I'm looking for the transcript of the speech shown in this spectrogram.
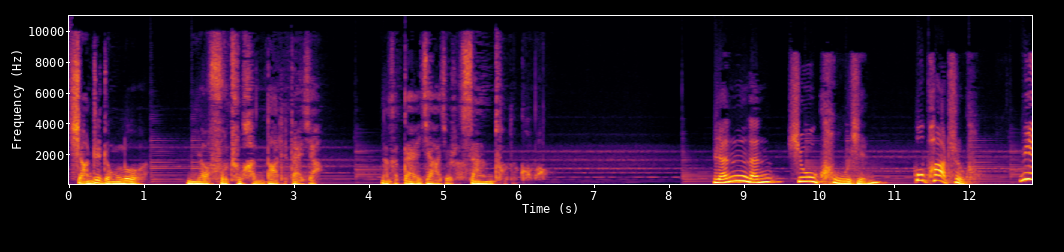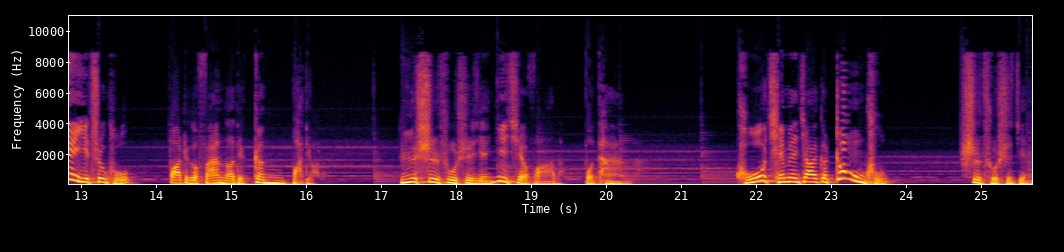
想这种路，你要付出很大的代价，那个代价就是三途的果报。人能修苦行，不怕吃苦，愿意吃苦，把这个烦恼的根拔掉了，于世俗世间一切法了，不贪了。苦前面加一个重苦，世出世间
